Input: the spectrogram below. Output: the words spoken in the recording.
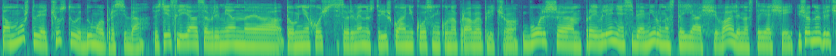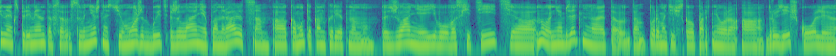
тому, что я чувствую, думаю про себя. То есть, если я современная, то мне хочется современную стрижку, а не косоньку на правое плечо. Больше проявления себя миру настоящего или настоящей. Еще одной причиной экспериментов с внешностью может быть желание понравиться а, кому-то конкретному. То есть желание его восхитить. А, ну, не обязательно это там романтического партнера, а друзей в школе,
